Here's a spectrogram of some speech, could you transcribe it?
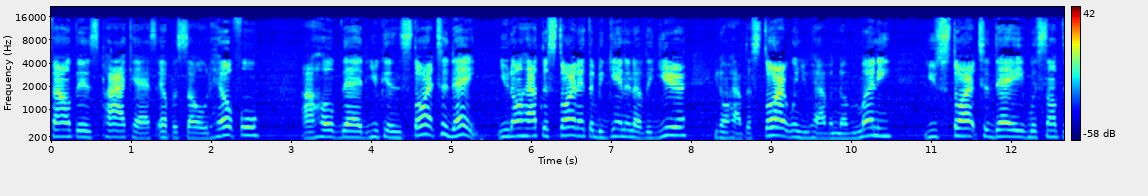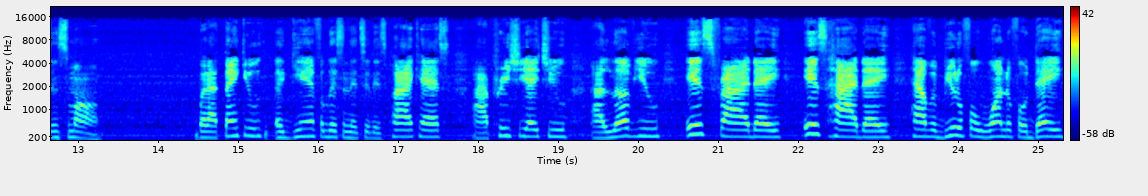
found this podcast episode helpful I hope that you can start today. You don't have to start at the beginning of the year. You don't have to start when you have enough money. You start today with something small. But I thank you again for listening to this podcast. I appreciate you. I love you. It's Friday. It's high day. Have a beautiful, wonderful day.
